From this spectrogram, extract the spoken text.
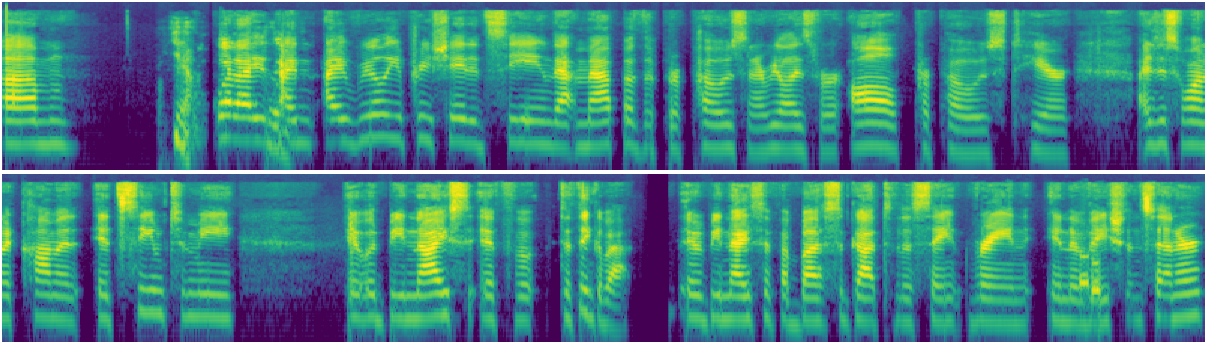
Um, Yeah, what I. I, I really appreciated seeing that map of the proposed, and I realize we're all proposed here. I just want to comment, it seemed to me it would be nice if, uh, to think about, it would be nice if a bus got to the St. Vrain Innovation Center.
